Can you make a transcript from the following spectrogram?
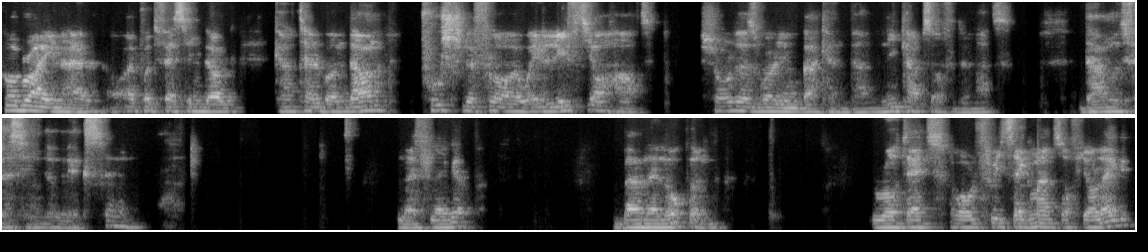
Cobra inhale, or upward facing dog, tailbone down, push the floor away, lift your heart, Shoulders rolling back and down, kneecaps off the mat. Downward facing dog, exhale. Left leg up. Bend and open. Rotate all three segments of your leg.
